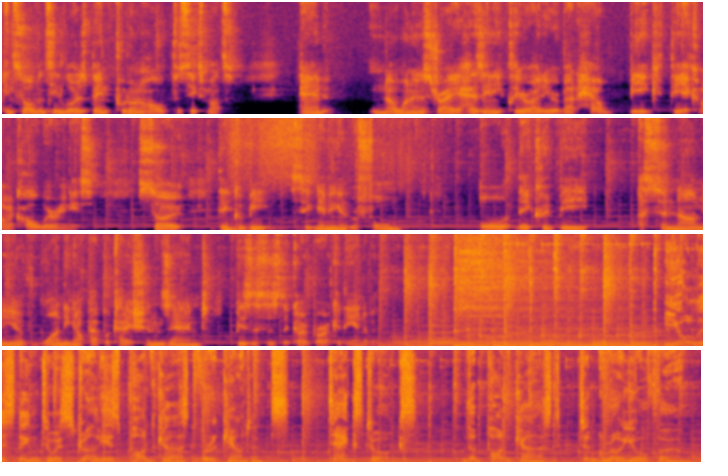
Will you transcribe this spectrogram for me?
insolvency law has been put on hold for six months, and no one in Australia has any clear idea about how big the economic hole we're in is. So there could be significant reform, or there could be a tsunami of winding up applications and businesses that go broke at the end of it. You're listening to Australia's podcast for accountants, Tax Talks, the podcast to grow your firm.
